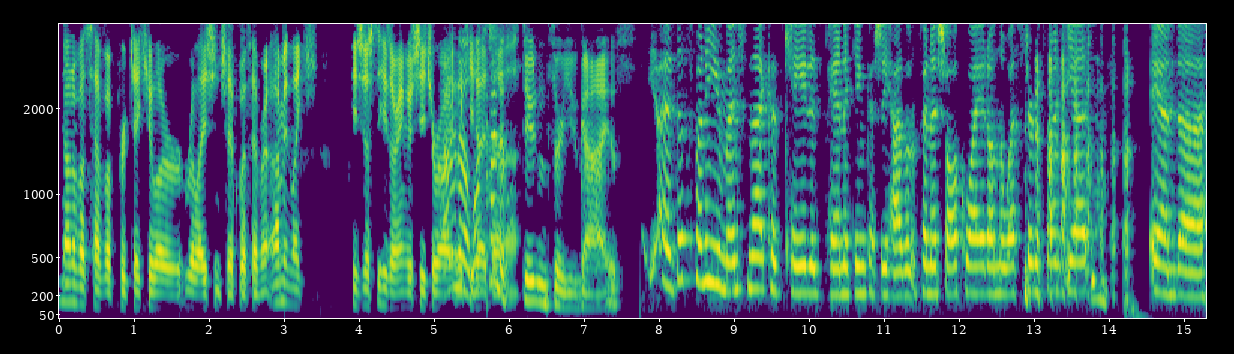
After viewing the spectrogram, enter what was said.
none of us have a particular relationship with him right? i mean like he's just he's our english teacher right I don't know. like he what does kind of uh, students are you guys? yeah, that's funny you mentioned that because Kate is panicking because she hasn't finished All Quiet on the Western Front yet, and uh,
